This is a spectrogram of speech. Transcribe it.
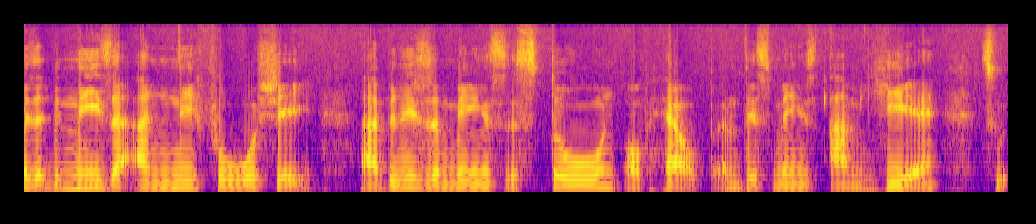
is Ebenezer Anifowoshe. Ebenezer means the stone of help, and this means I'm here to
